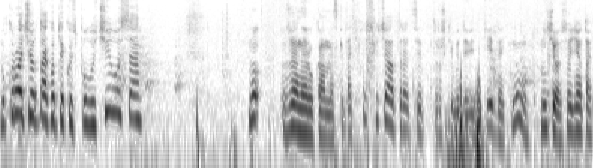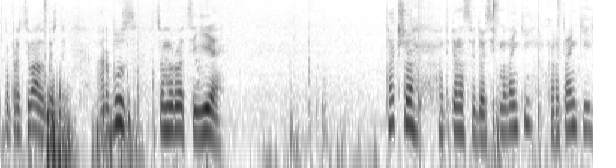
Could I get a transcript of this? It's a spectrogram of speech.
Ну, коротше, отак от якось вийшло. Ну, вже не руками скидати. Хоч- Хоча це трошки буде відкидати. Ну, нічого, сьогодні отак попрацювали, бачите, гарбуз в цьому році є. Так що, отакий у нас відосик маленький, коротенький.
